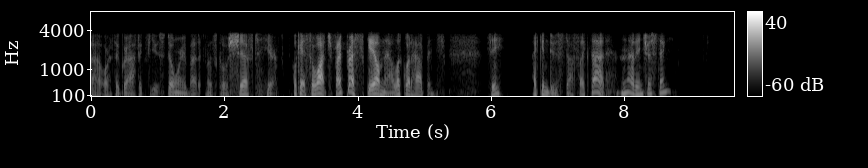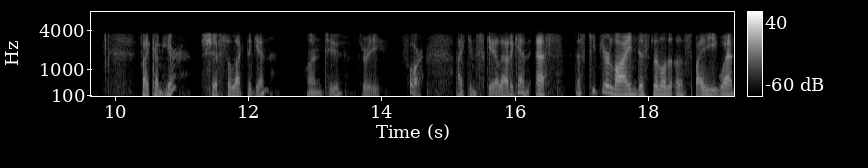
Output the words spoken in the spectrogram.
uh, orthographic views. Don't worry about it. Let's go shift here. Okay, so watch. If I press scale now, look what happens. See? I can do stuff like that. Isn't that interesting? If I come here, shift select again. One, two, three, four. I can scale out again. S. Just keep your line, this little uh, spidey web,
